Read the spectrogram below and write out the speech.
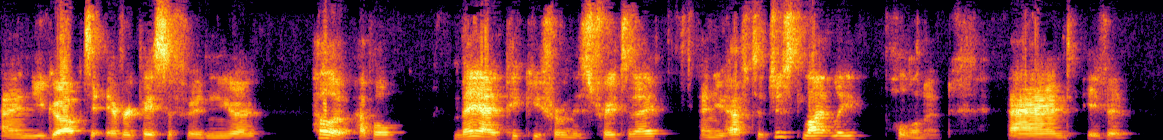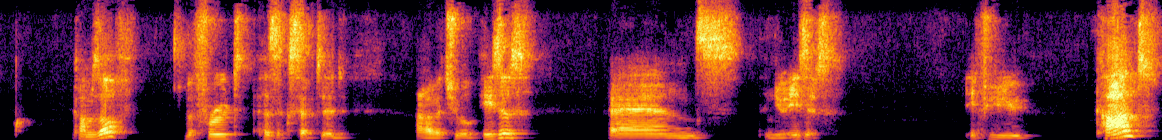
and you go up to every piece of food and you go, Hello, apple, may I pick you from this tree today? And you have to just lightly pull on it. And if it comes off, the fruit has accepted uh, that you will eat it, and then you eat it. If you can't,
